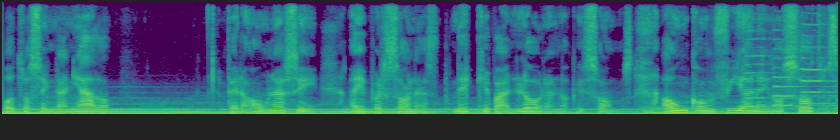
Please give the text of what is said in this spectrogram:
otros engañado. Pero aún así hay personas de que valoran lo que somos, aún confían en nosotros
